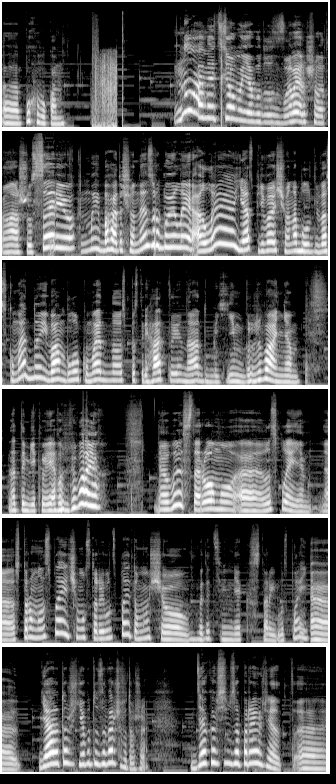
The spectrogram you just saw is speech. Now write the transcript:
е, пуховиком. А на цьому я буду завершувати нашу серію. Ми багато що не зробили, але я сподіваюся, що вона була для вас кумедною, і вам було кумедно спостерігати над моїм виживанням, над тим, як я виживаю. В старому е, летсплеї. Е, старому летсплеї, чому старий летсплей? Тому що ведеться він як старий летсплей. Е, я тож я буду завершувати вже. Дякую всім за перегляд. Е,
